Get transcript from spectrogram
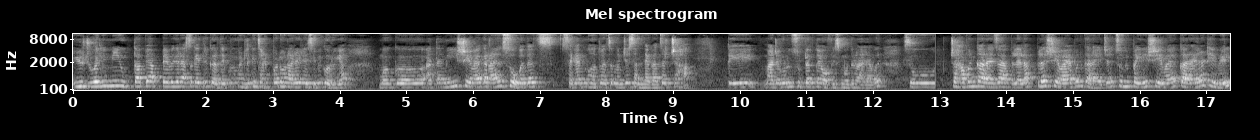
युजली मी उत्तापे आप्पे वगैरे असं काहीतरी करते पण म्हटलं की झटपट होणारी रेसिपी करूया. मग आता मी शेवाया करणार सोबतच सगळ्यात महत्त्वाचं म्हणजे संध्याकाळचा चहा. ते माझ्याकडून सुटत नाही ऑफिसमधून आल्यावर. सो चहा पण करायचा आहे आपल्याला प्लस शेवाया पण करायच्या आहेत. सो मी पहिले शेवाया करायला ठेवेल.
